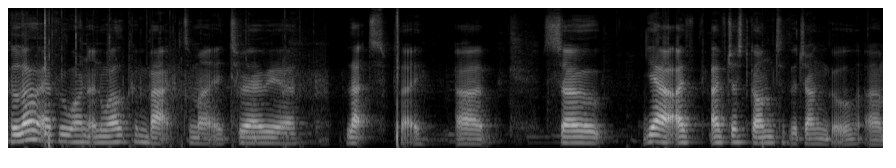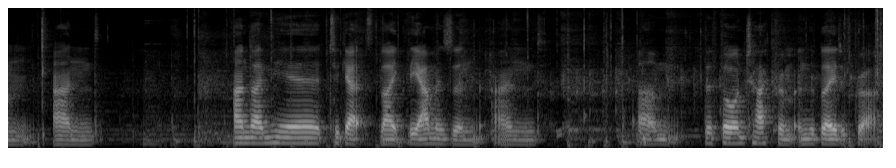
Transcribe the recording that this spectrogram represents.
Hello everyone and welcome back to my Terraria Let's Play. Uh, so yeah, I've I've just gone to the jungle um, and and I'm here to get like the Amazon and um, the Thorn Chakram and the Blade of Grass.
